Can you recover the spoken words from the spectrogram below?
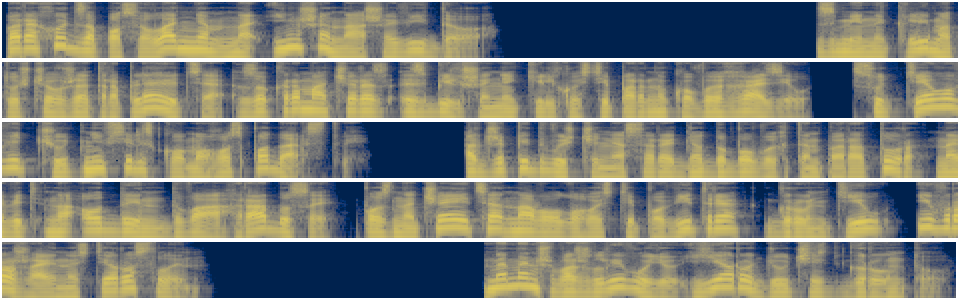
переходь за посиланням на інше наше відео. Зміни клімату, що вже трапляються, зокрема через збільшення кількості парникових газів, суттєво відчутні в сільському господарстві. Адже підвищення середньодобових температур навіть на 1-2 градуси позначається на вологості повітря, ґрунтів і врожайності рослин. Не менш важливою є родючість ґрунту.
